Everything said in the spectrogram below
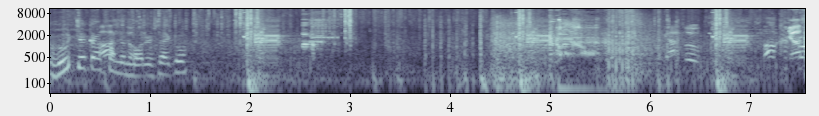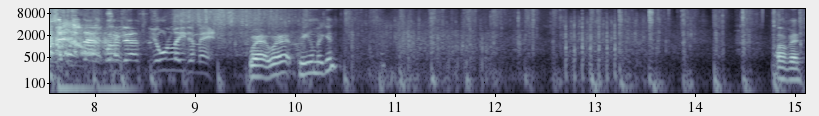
Who took off on the Hostile. motorcycle? Got moved. Mark a Yeah, drop set on that the one team. down. You'll lead them in. Where, where? Ping him again? Okay.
